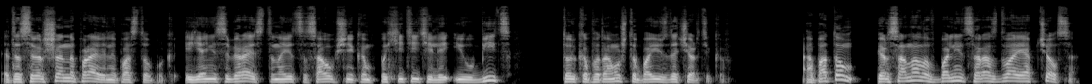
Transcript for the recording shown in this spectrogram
Это совершенно правильный поступок, и я не собираюсь становиться сообщником похитителей и убийц только потому, что боюсь до чертиков. А потом персонала в больнице раз-два и обчелся.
